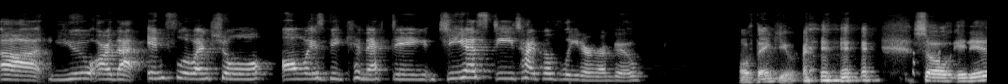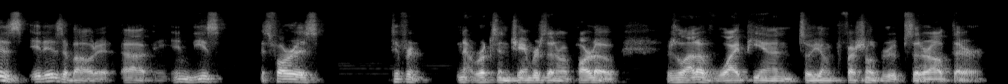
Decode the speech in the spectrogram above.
uh, you are that influential, always be connecting GSD type of leader, Raghu. Well, thank you. so it is, it is about it. Uh, in these, as far as different networks and chambers that I'm a part of, there's a lot of YPN, so young professional groups that are out there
